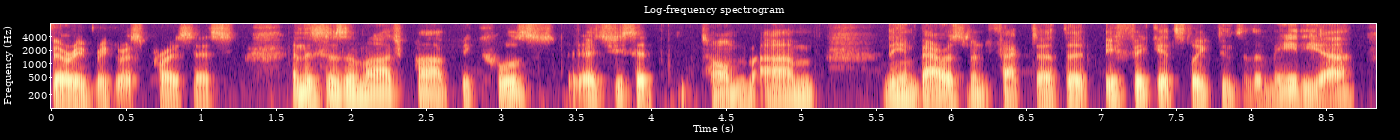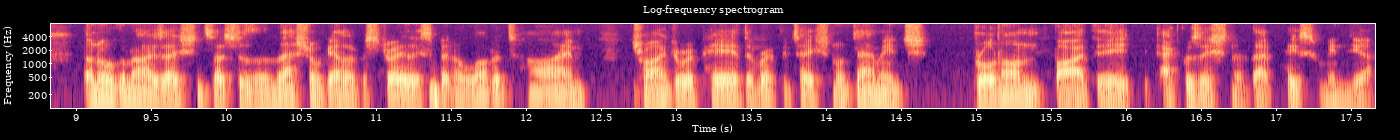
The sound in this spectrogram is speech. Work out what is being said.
very rigorous process. And this is in large part because, as you said, Tom, um, the embarrassment factor that if it gets leaked into the media, an organisation such as the National Gallery of Australia spent a lot of time trying to repair the reputational damage brought on by the acquisition of that piece from India.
